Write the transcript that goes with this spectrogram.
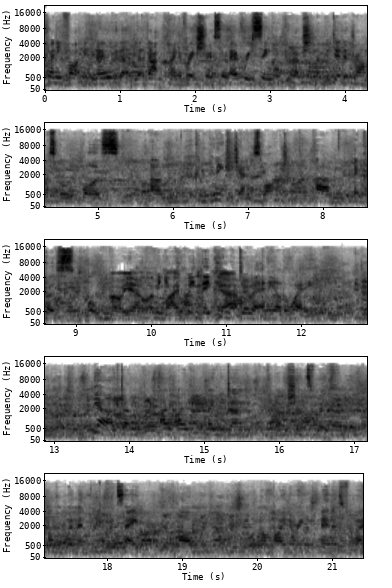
25, you know, that, that kind of ratio. So every single production that we did at drama school was um, completely gender swapped um, because, well, Oh, yeah. I mean, we, they couldn't yeah. do it any other way. Yeah, I've done. I, I've productions with other women. I would say, um, or non-binary. And as I,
